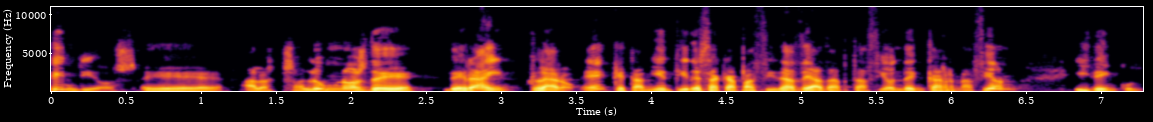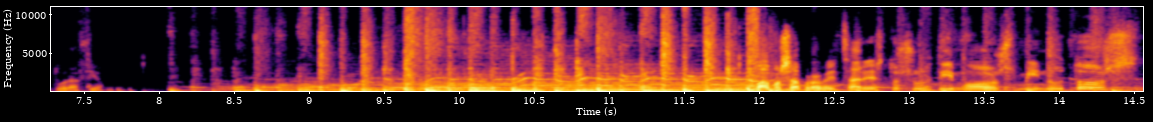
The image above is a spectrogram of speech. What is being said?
indios, eh, a los alumnos de, de Erain, claro, ¿eh? que también tiene esa capacidad de adaptación, de encarnación y de inculturación. Vamos a aprovechar estos últimos minutos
